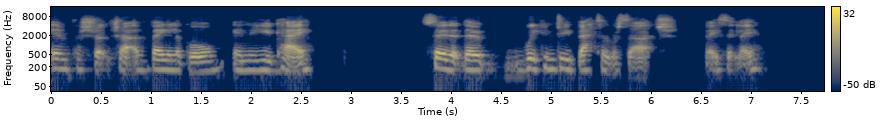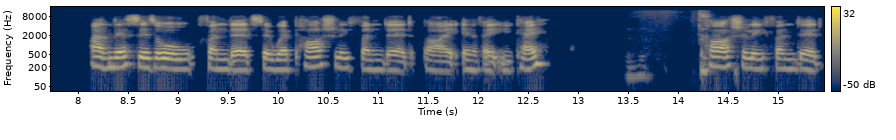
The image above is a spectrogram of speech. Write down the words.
infrastructure available in the UK so that the, we can do better research, basically. And this is all funded. So we're partially funded by Innovate UK, mm-hmm. partially funded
